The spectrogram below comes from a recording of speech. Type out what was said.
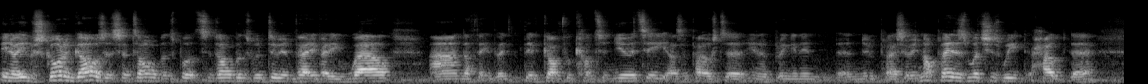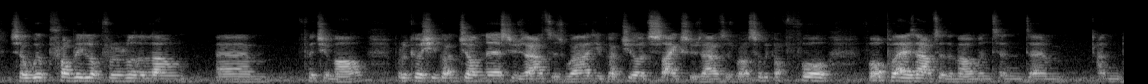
you know, he was scoring goals at St Albans, but St Albans were doing very, very well, and I think that they've gone for continuity as opposed to you know bringing in a new player. So he's not played as much as we hoped there. So we'll probably look for another loan. Um, for Jamal. But of course you've got John Nurse who's out as well. You've got George Sykes who's out as well. So we've got four four players out at the moment, and um, and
